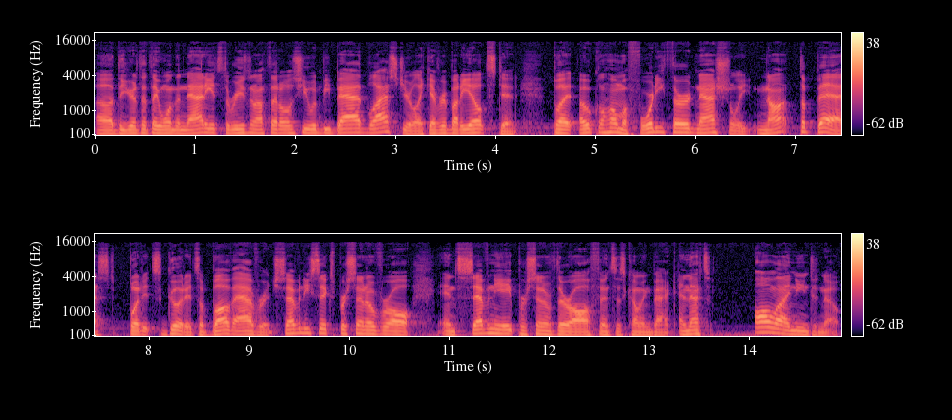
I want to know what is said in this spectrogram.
uh, the year that they won the Natty. It's the reason I thought LSU would be bad last year, like everybody else did. But Oklahoma, 43rd nationally, not the best, but it's good. It's above average. 76% overall, and 78% of their offense is coming back. And that's all I need to know.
